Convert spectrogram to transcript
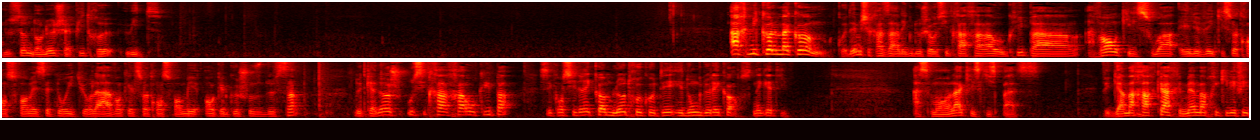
Nous sommes dans le chapitre 8. Makom, Kodem avant qu'il soit élevé, qu'il soit transformé cette nourriture-là, avant qu'elle soit transformée en quelque chose de sain, de Kadosh, ou ou Klipa, c'est considéré comme l'autre côté et donc de l'écorce, négative. À ce moment-là, qu'est-ce qui se passe? Et même après qu'il ait fait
